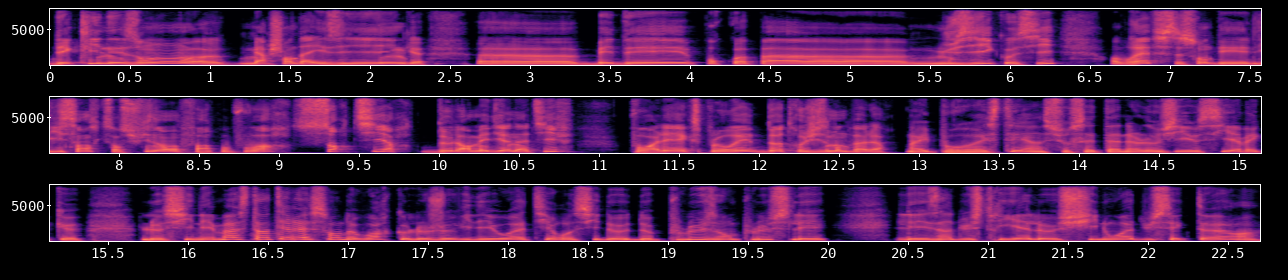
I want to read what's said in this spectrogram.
déclinaisons, euh, merchandising, euh, BD, pourquoi pas musique aussi. En bref, ce sont des licences qui sont suffisamment fortes pour pouvoir sortir de leur média natif pour aller explorer d'autres gisements de valeur. Et pour rester hein, sur cette analogie aussi avec euh, le cinéma, c'est intéressant de voir que le jeu vidéo attire aussi de, de plus en plus les, les industriels chinois du secteur.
